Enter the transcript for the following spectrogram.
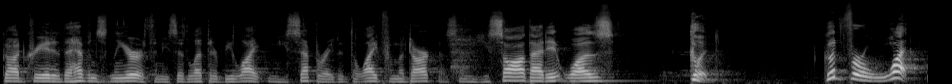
God created the heavens and the earth, and He said, Let there be light. And He separated the light from the darkness. And He saw that it was good. Good for what?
